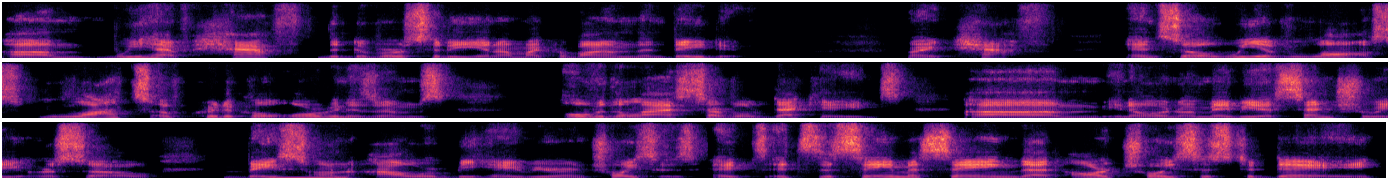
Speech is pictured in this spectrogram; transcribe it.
um, we have half the diversity in our microbiome than they do, right? Half. And so we have lost lots of critical organisms over the last several decades, um, you know, or maybe a century or so, based on mm-hmm. our behavior and choices. It's it's the same as saying that our choices today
